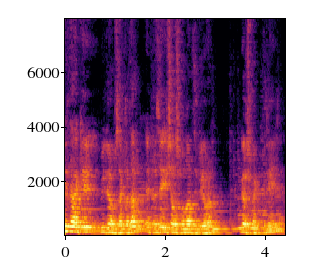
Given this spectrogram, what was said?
Bir dahaki videomuza kadar hepinize iyi çalışmalar diliyorum. Görüşmek dileğiyle.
